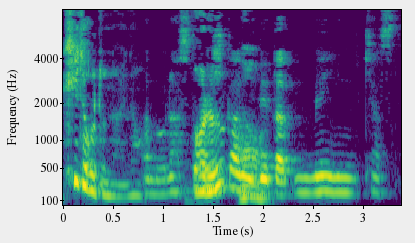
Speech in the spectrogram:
聞いたことないなあ。の、ラストモヒカンに出たメインキャス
